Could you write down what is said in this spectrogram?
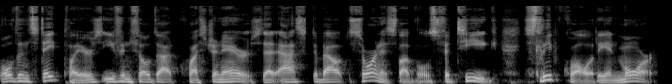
Golden State players even filled out questionnaires that asked about soreness levels, fatigue, sleep quality, and more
